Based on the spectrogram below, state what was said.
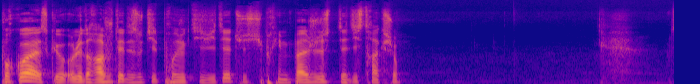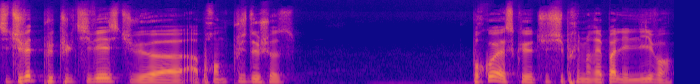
pourquoi est-ce que au lieu de rajouter des outils de productivité, tu supprimes pas juste tes distractions? Si tu veux être plus cultivé, si tu veux euh, apprendre plus de choses, pourquoi est-ce que tu supprimerais pas les livres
